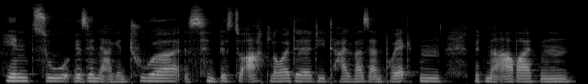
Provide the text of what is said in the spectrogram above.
hin zu wir sind eine Agentur, es sind bis zu acht Leute, die teilweise an Projekten mit mir arbeiten.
